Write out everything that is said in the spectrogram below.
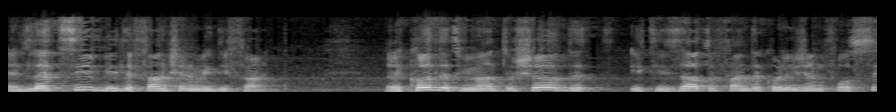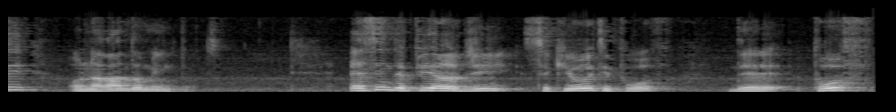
and let C be the function we defined. Recall that we want to show that it is hard to find a collision for C on a random input. As in the PRG security proof, the proof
